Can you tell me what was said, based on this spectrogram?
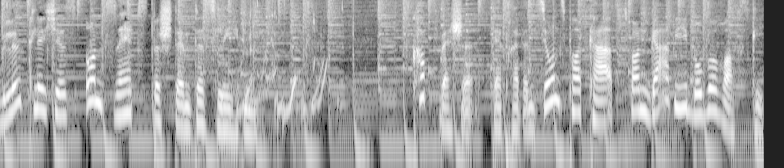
glückliches und selbstbestimmtes Leben. Kopfwäsche, der Präventionspodcast von Gabi Boborowski.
